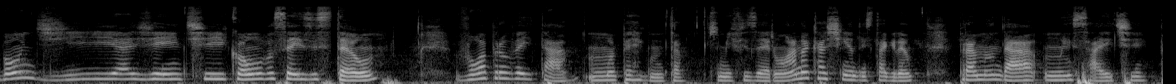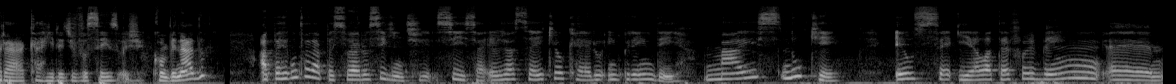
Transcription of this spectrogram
Bom dia, gente! Como vocês estão? Vou aproveitar uma pergunta que me fizeram lá na caixinha do Instagram para mandar um insight para a carreira de vocês hoje. Combinado? A pergunta da pessoa era o seguinte: Cissa, eu já sei que eu quero empreender, mas no que? Eu sei, e ela até foi bem é,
